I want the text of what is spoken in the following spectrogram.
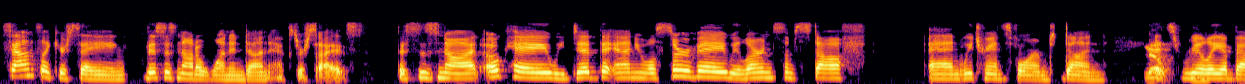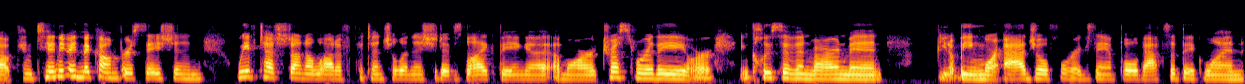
Sounds like you're saying this is not a one and done exercise. This is not, okay, we did the annual survey, we learned some stuff, and we transformed, done. No. It's really mm-hmm. about continuing the conversation. We've touched on a lot of potential initiatives like being a, a, more trustworthy or inclusive environment, you know, being more agile, for example. That's a big one.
